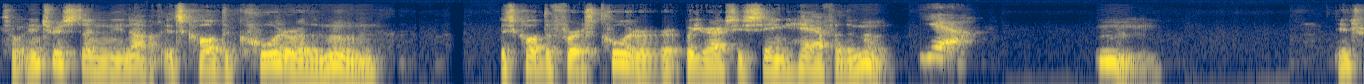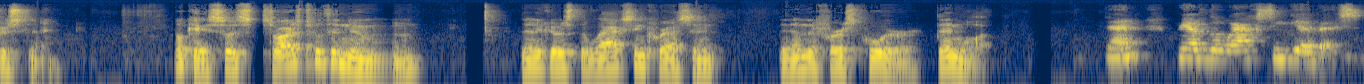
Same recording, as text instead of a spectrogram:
So interestingly enough, it's called the quarter of the moon. It's called the first quarter, but you're actually seeing half of the moon. Yeah, Hmm. Interesting. Okay, so it starts with the new moon, then it goes to the waxing crescent, then the first quarter. Then what? Then we have the waxing gibbous,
